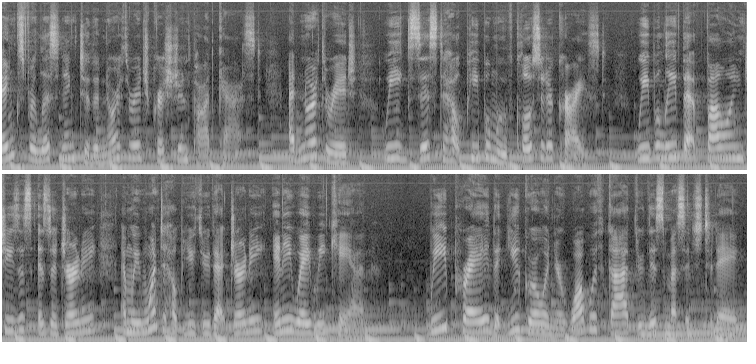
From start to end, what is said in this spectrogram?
Thanks for listening to the Northridge Christian Podcast. At Northridge, we exist to help people move closer to Christ. We believe that following Jesus is a journey, and we want to help you through that journey any way we can. We pray that you grow in your walk with God through this message today.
